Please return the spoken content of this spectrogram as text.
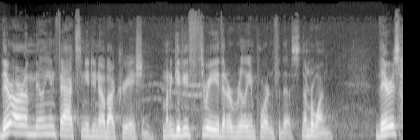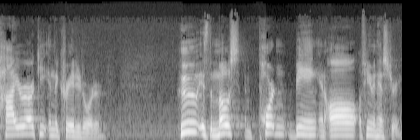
There are a million facts you need to know about creation. I'm going to give you three that are really important for this. Number one, there is hierarchy in the created order. Who is the most important being in all of human history?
